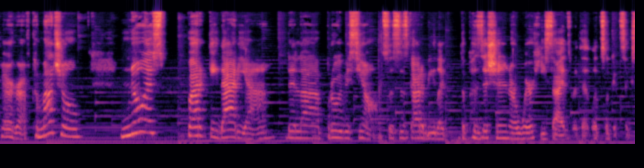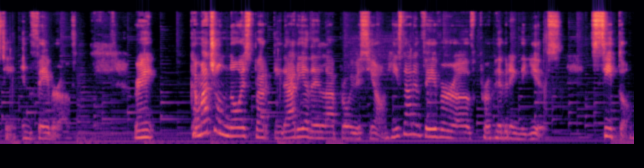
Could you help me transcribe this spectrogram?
paragraph. Camacho no es partidaria de la prohibición. So this has got to be like the position or where he sides with it. Let's look at 16. In favor of, right? Camacho no es partidaria de la prohibición. He's not in favor of prohibiting the use. Cito.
